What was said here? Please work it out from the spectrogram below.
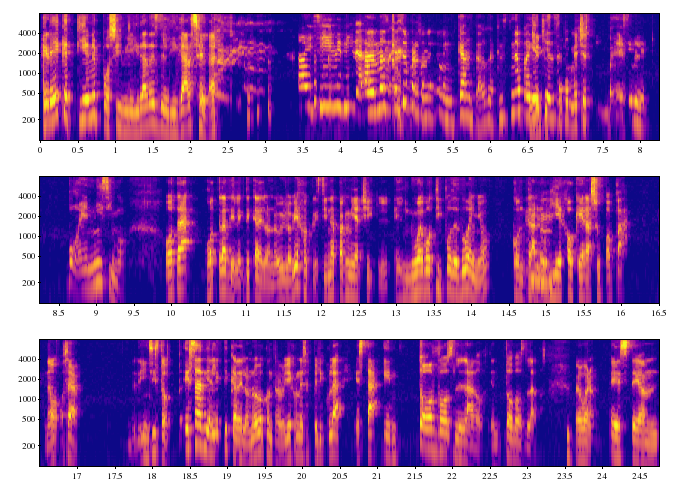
cree que tiene posibilidades de ligársela. Ay, sí, mi vida. Además, ese personaje me encanta. O sea, Cristina Pagliacci es es- es buenísimo. Otra, otra dialéctica de lo nuevo y lo viejo, Cristina Pagniacci, el, el nuevo tipo de dueño contra lo viejo que era su papá, ¿no? O sea, insisto, esa dialéctica de lo nuevo contra lo viejo en esa película está en todos lados, en todos lados. Pero bueno, este, um,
